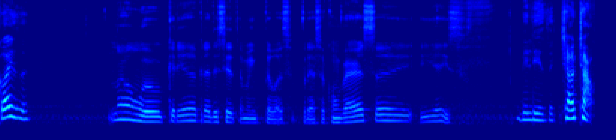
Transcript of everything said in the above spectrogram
coisa? Não, eu queria agradecer também pela, por essa conversa e é isso. Beleza. Tchau, tchau.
